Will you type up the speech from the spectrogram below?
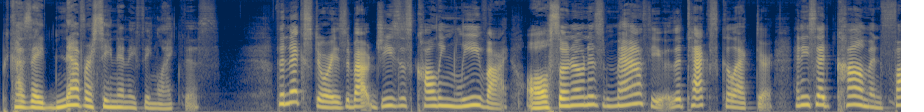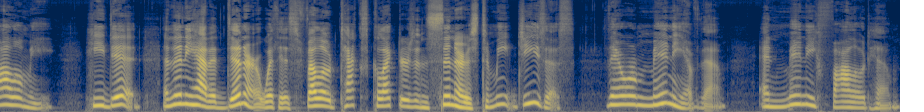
because they'd never seen anything like this. The next story is about Jesus calling Levi, also known as Matthew, the tax collector, and he said, Come and follow me. He did, and then he had a dinner with his fellow tax collectors and sinners to meet Jesus. There were many of them, and many followed him.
